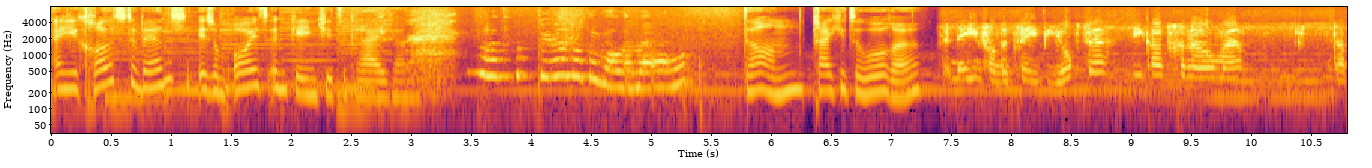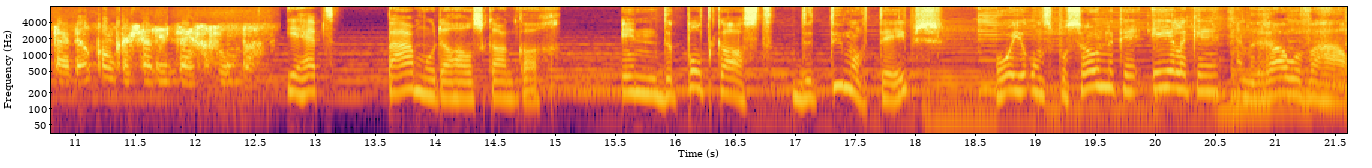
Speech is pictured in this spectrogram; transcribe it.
En je grootste wens is om ooit een kindje te krijgen. Wat gebeurt er allemaal? Dan krijg je te horen... In een van de twee biopten die ik had genomen, dat daar wel kankercellen in zijn gevonden. Je hebt baarmoederhalskanker. In de podcast De Tumortapes hoor je ons persoonlijke, eerlijke en rauwe verhaal.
